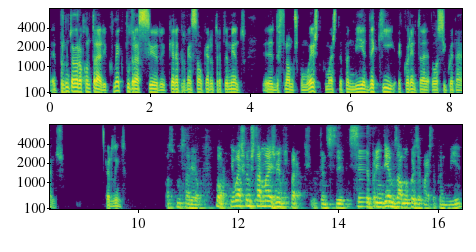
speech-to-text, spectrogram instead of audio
Eh, pergunto agora ao contrário, como é que poderá ser, quer a prevenção, quer o tratamento eh, de fenómenos como este, como esta pandemia, daqui a 40 ou 50 anos? Carlindo. Posso começar eu? Bom, eu acho que vamos estar mais bem preparados. Portanto, se, se aprendermos alguma coisa com esta pandemia,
